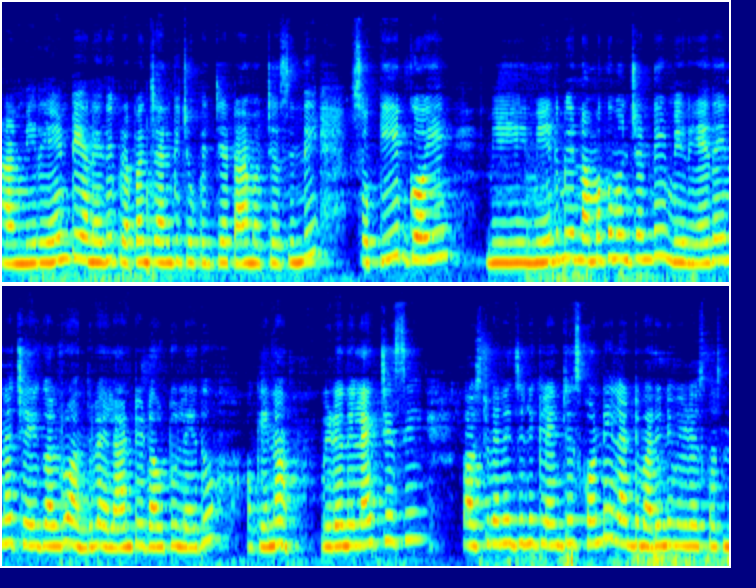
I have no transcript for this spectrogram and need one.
అండ్ మీరు ఏంటి అనేది ప్రపంచానికి చూపించే టైం వచ్చేసింది. సో కీప్ గోయింగ్. మీ మీద మీరు నమ్మకం ఉంచండి. మీరు ఏదైనా చేయగలరు. అందులో ఎలాంటి డౌట్ లేదు. ఓకేనా? వీడియోని లైక్ చేసి పాజిటివ్ ఎనర్జీని క్లెయిమ్ చేసుకోండి. ఇలాంటి మరిన్ని వీడియోస్ కోసం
